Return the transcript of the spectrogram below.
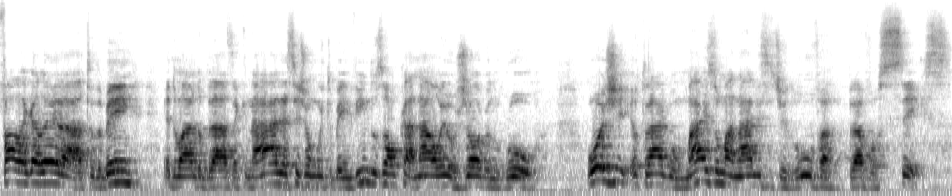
Fala galera, tudo bem? Eduardo Braz aqui na área, sejam muito bem-vindos ao canal Eu Jogo no Gol. Hoje eu trago mais uma análise de luva para vocês.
